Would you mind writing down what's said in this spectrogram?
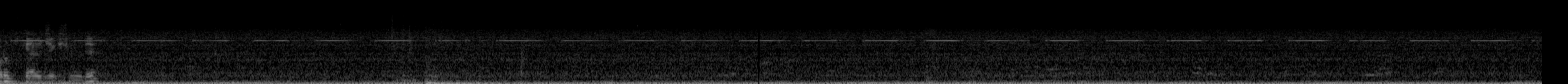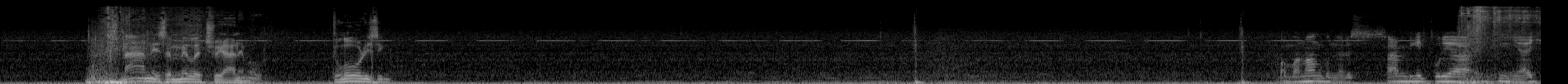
Barut gelecek şimdi. Man is a military animal. Glories in Bir git buraya yay.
